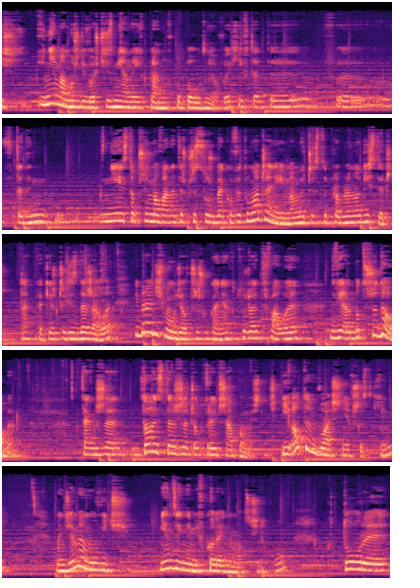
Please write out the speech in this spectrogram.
i, i, nie ma możliwości zmiany ich planów popołudniowych, i wtedy, wtedy nie jest to przyjmowane też przez służbę jako wytłumaczenie i mamy czysty problem logistyczny. Tak? Takie rzeczy się zdarzały i braliśmy udział w przeszukaniach, które trwały dwie albo trzy doby. Także to jest też rzecz, o której trzeba pomyśleć. I o tym właśnie wszystkim będziemy mówić między innymi w kolejnym odcinku, który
